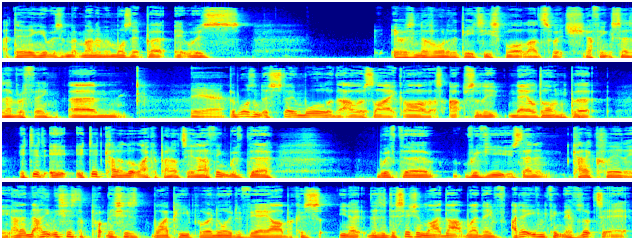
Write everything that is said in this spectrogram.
I don't think it was McManaman, was it? But it was it was another one of the BT Sport lads, which I think says everything. Um, Yeah, there wasn't a stone waller that I was like, oh, that's absolute nailed on, but it did it, it did kind of look like a penalty, and I think with the with the reviews, then kind of clearly, and I think this is the pro- this is why people are annoyed with VAR because you know there's a decision like that where they've I don't even think they've looked at it.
